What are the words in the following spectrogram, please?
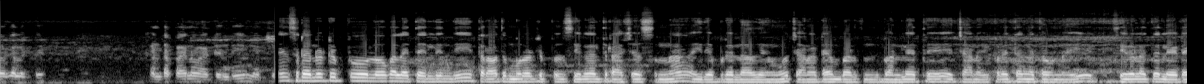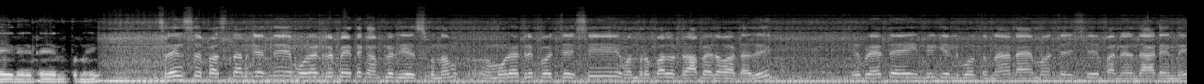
లోకల్కి గంట పైన పట్టింది. ఫ్రెండ్స్ రెండో ట్రిప్ లోకల్ అయితే వెళ్ళింది. తర్వాత మూడో ట్రిప్ సీరియల్ అయితే రాసేస్తున్నా. ఇది ఎప్పుడు వెళ్ళాదేమో చాలా టైం పడుతుంది. బండ్లు అయితే చాలా విపరీతంగా అయితే ఉన్నాయి. సీరియల్ అయితే లేట్ అయ్యి లేట్ అయ్యి వెళ్తున్నాయి. ఫ్రెండ్స్ ప్రస్తుతానికి అయితే మూడో ట్రిప్ అయితే కంప్లీట్ చేసుకున్నాం. మూడో ట్రిప్ వచ్చేసి వంద రూపాయలు డ్రాప్ అయితే పడ్డది. ఇప్పుడైతే ఇంటికి వెళ్ళిపోతున్నా. టైం వచ్చేసి పన్నెండు దాటింది.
